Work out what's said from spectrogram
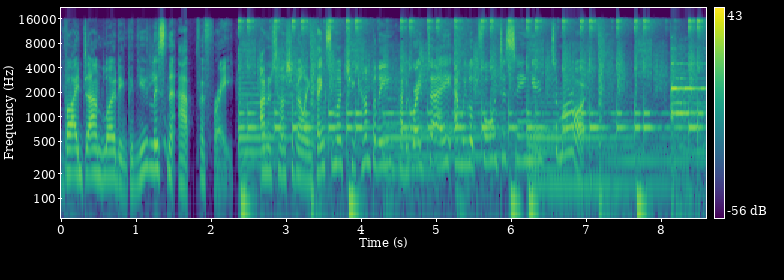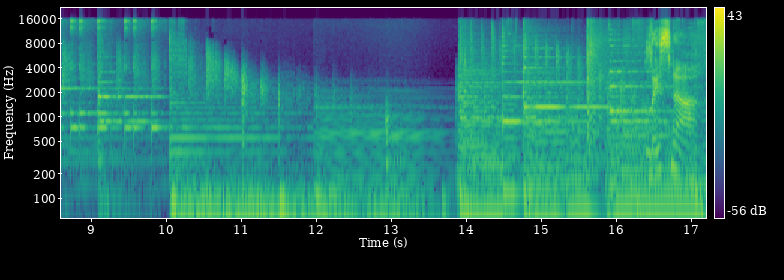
by downloading the new listener app for free. I'm Natasha Belling. Thanks so much for your company. Have a great day, and we look forward to seeing you tomorrow. Listener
